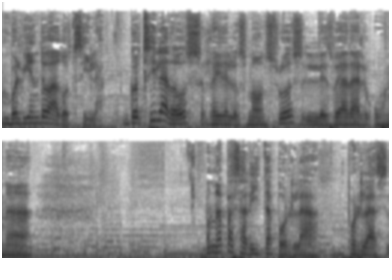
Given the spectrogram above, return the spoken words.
volviendo a Godzilla. Godzilla 2, Rey de los Monstruos, les voy a dar una una pasadita por la, por las,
